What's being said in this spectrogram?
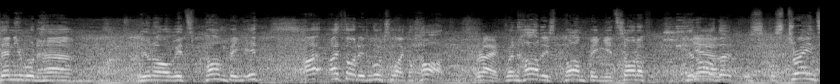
then you would have, you know, it's pumping. It. I, I thought it looks like a heart. Right. When heart is pumping, it's sort of, you Yeah. know, the strange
